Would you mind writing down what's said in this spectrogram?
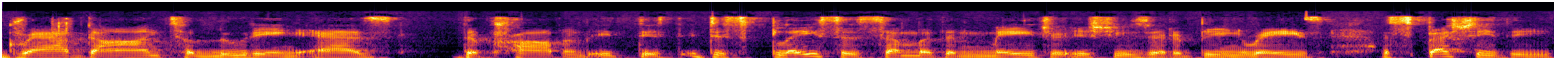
grabbed on to looting as the problem. It, it, displaces some of the major issues that are being raised, especially the,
